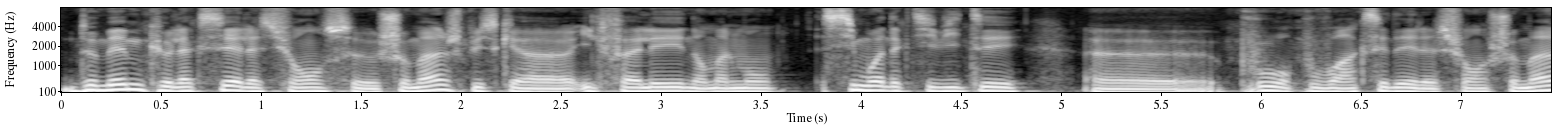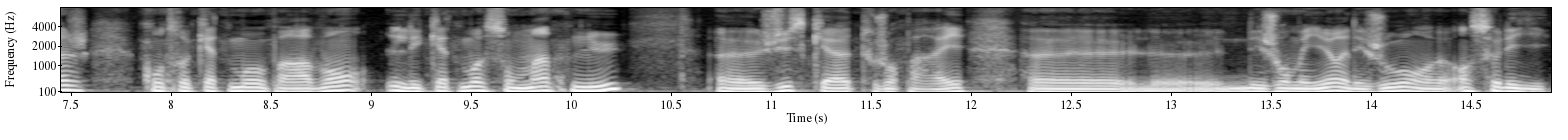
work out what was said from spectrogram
De même que l'accès à l'assurance euh, chômage, puisqu'il fallait normalement 6 mois d'activité euh, pour pouvoir accéder à l'assurance chômage, contre 4 mois auparavant, les 4 mois sont maintenus euh, jusqu'à, toujours pareil, des jours meilleurs et des jours ensoleillés.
